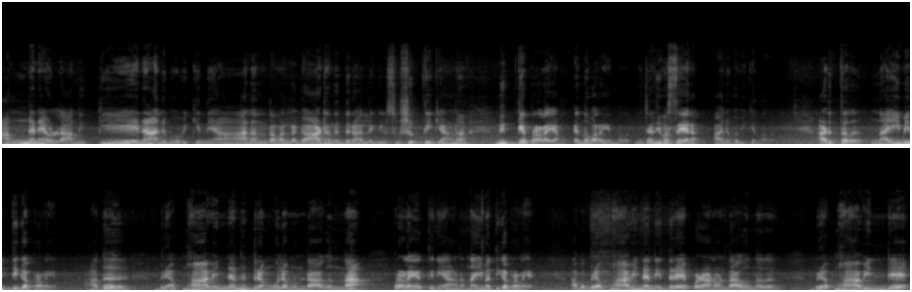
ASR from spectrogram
അങ്ങനെയുള്ള ആ നിത്യേന അനുഭവിക്കുന്ന ആനന്ദമല്ല ഗാഠനിദ്ര അല്ലെങ്കിൽ സുഷുപ്തിക്കാണ് നിത്യപ്രളയം എന്ന് പറയുന്നത്. എന്നുവെച്ചാൽ ദിവസേന അനുഭവിക്കുന്നത്. അടുത്തത് നൈമിത്തിക പ്രളയം. അത് ബ്രഹ്മാവിന്റെ നിദ്ര മൂലമുണ്ടാകുന്ന പ്രളയത്തിനെയാണ് നൈമിത്തിക പ്രളയം. അപ്പോൾ ബ്രഹ്മാവിന്റെ നിദ്ര എപ്പോഴാണ് ഉണ്ടാകുന്നത്? ബ്രഹ്മാവിന്റെ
